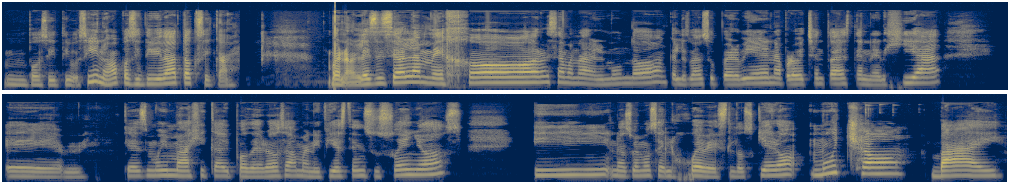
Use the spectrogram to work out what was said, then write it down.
Mm, positivo sí, ¿no? Positividad tóxica. Bueno, les deseo la mejor semana del mundo, que les vaya bien, aprovechen toda esta energía, em, que es muy mágica y poderosa, manifiesten sus sueños y nos vemos el jueves. Los quiero mucho. Bye.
